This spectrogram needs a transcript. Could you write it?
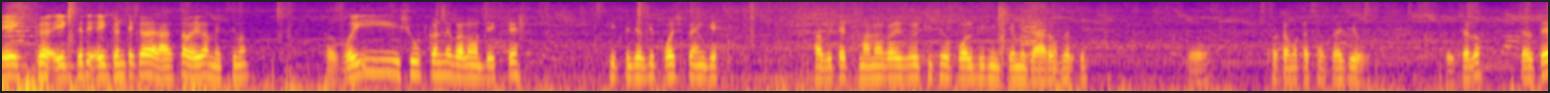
एक एक देर, एक घंटे का रास्ता होएगा मैक्सिमम तो वही शूट करने वाला हूँ, देखते कितने जल्दी पहुँच पाएँगे। अभी तक मामा का किसी को कॉल भी नहीं किया, मैं जा रहा हूँ करके तो छोटा मोटा सरप्राइज़ ही हो। तो चलो, चलते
